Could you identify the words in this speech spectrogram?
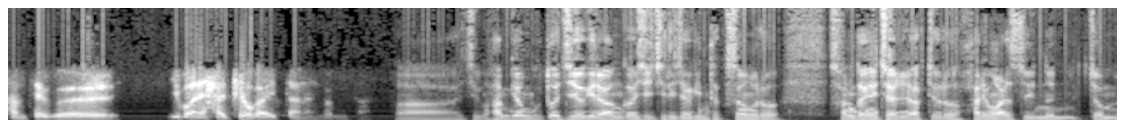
선택을 이번에 할 필요가 있다는 겁니다. 아, 지금 함경북도 지역이라는 것이 지리적인 특성으로 상당히 전략적으로 활용할 수 있는 좀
